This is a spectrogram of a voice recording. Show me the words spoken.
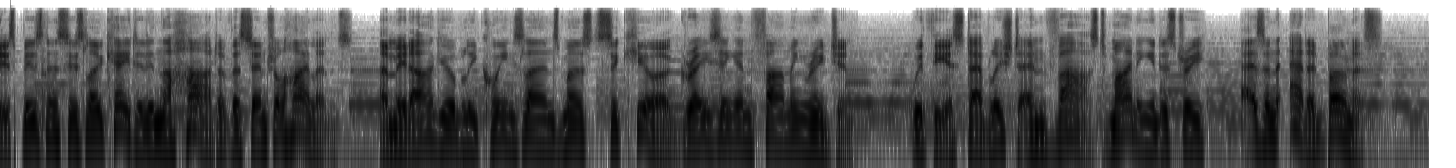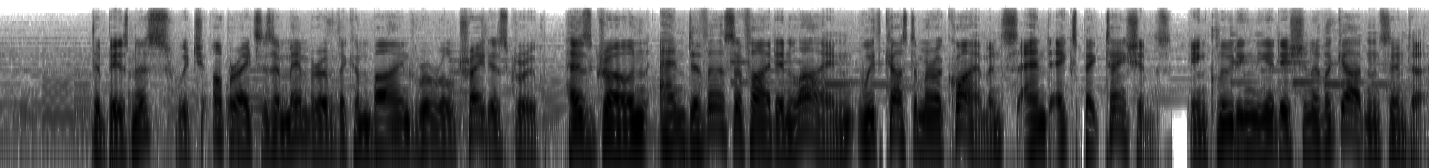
This business is located in the heart of the Central Highlands, amid arguably Queensland's most secure grazing and farming region, with the established and vast mining industry as an added bonus. The business, which operates as a member of the combined Rural Traders Group, has grown and diversified in line with customer requirements and expectations, including the addition of a garden centre.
